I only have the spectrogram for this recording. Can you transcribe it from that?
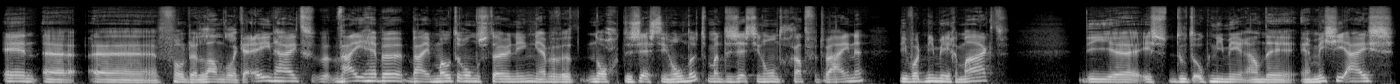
En eh, eh, voor de landelijke eenheid. Wij hebben bij motorondersteuning hebben we nog de 1600. Maar de 1600 gaat verdwijnen. Die wordt niet meer gemaakt. Die eh, is, doet ook niet meer aan de emissie-eis.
